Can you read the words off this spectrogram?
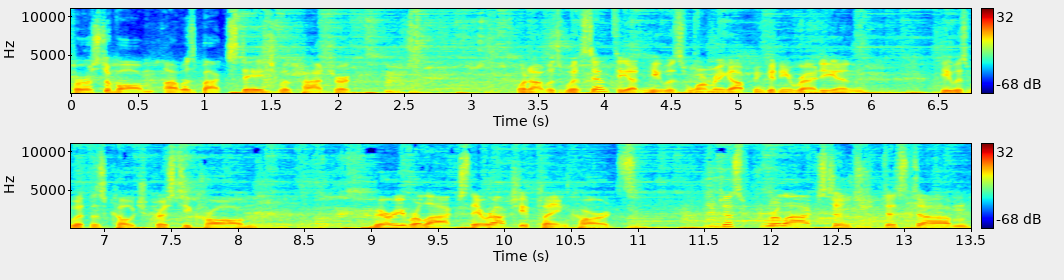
First of all, I was backstage with Patrick when I was with Cynthia, and he was warming up and getting ready, and he was with his coach, Christy Krall. Very relaxed. They were actually playing cards just relaxed and just um,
